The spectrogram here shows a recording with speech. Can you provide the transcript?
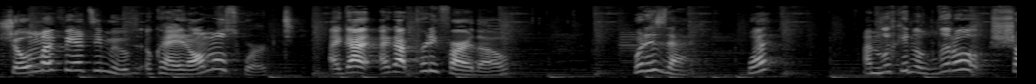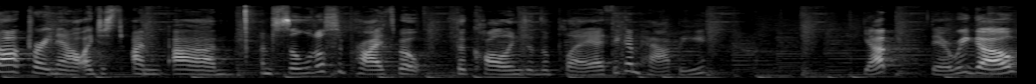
Showing my fancy moves. Okay, it almost worked. I got I got pretty far though. What is that? What? I'm looking a little shocked right now. I just I'm um I'm just a little surprised about the callings of the play. I think I'm happy. Yep, there we go.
